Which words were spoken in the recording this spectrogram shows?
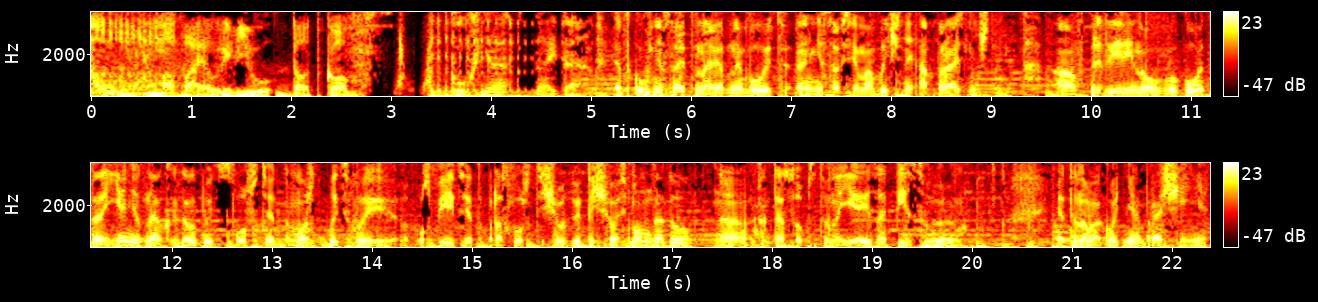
MobileReview.com Кухня сайта. Эта кухня сайта, наверное, будет э, не совсем обычной, а праздничной. А в преддверии Нового года, я не знаю, когда вы будете слушать это. Может быть, вы успеете это прослушать еще в 2008 году, э, когда, собственно, я и записываю это новогоднее обращение,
